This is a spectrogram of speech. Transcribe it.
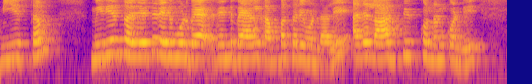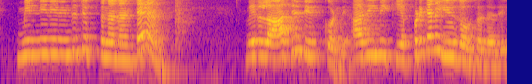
మీ ఇష్టం. మీడియం సైజ్ అయితే రెండు మూడు బ్యాగ్ రెండు బ్యాగులు కంపల్సరీ ఉండాలి. అదే లార్జ్ తీసుకోండి అనుకోండి. మీ నేను ఎందుకు చెప్తున్నానంటే మీరు లార్జే తీసుకోండి. అది మీకు ఎప్పటికైనా యూజ్ అవుతుంది అది.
